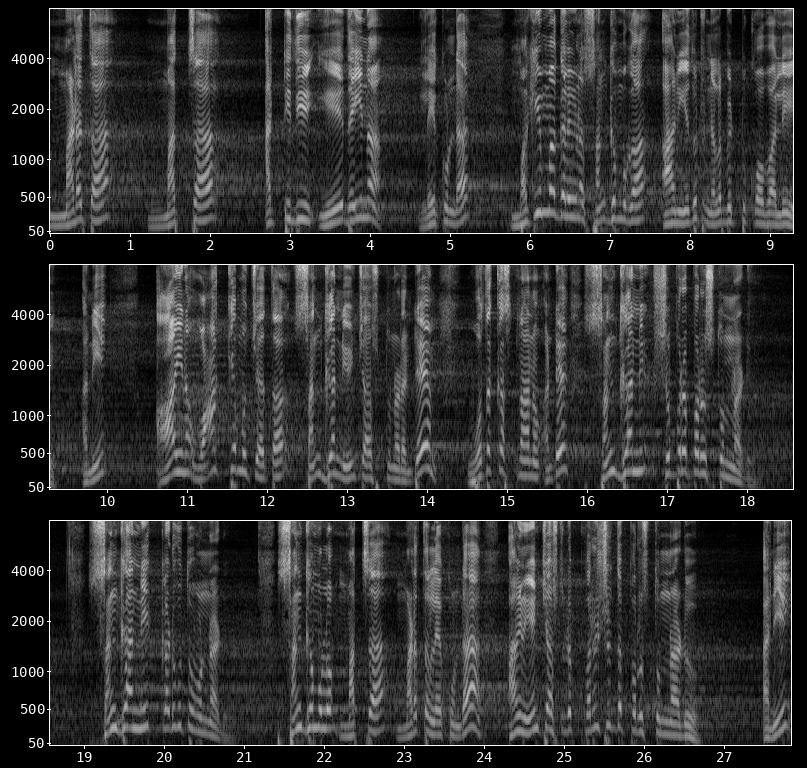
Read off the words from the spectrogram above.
మడత మచ్చ అట్టిది ఏదైనా లేకుండా మహిమ కలిగిన సంఘముగా ఆయన ఎదుట నిలబెట్టుకోవాలి అని ఆయన వాక్యము చేత సంఘాన్ని ఏం చేస్తున్నాడంటే ఉదక స్నానం అంటే సంఘాన్ని శుభ్రపరుస్తున్నాడు. సంఘాన్ని కడుగుతూ ఉన్నాడు. సంఘములో మచ్చ మడత లేకుండా ఆయన ఏం చేస్తున్నాడు? పరిశుద్ధపరుస్తున్నాడు అని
